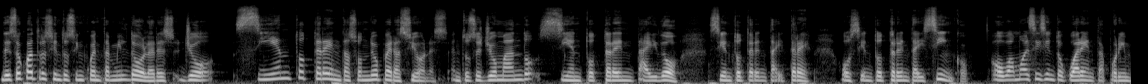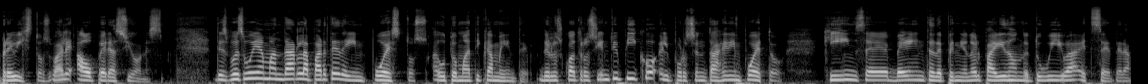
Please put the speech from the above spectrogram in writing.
De esos 450 mil dólares, yo 130 son de operaciones. Entonces yo mando 132, 133 o 135 o vamos a decir 140 por imprevistos, ¿vale? A operaciones. Después voy a mandar la parte de impuestos automáticamente. De los 400 y pico, el porcentaje de impuestos, 15, 20, dependiendo del país donde tú vivas, etc.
